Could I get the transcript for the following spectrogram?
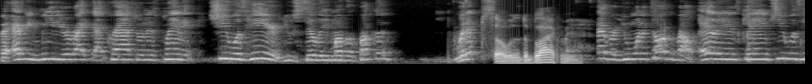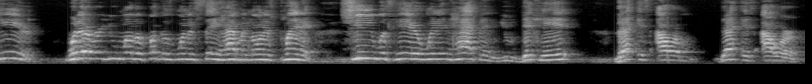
For every meteorite that crashed on this planet, she was here, you silly motherfucker. Whatever, so was the black man. Whatever you want to talk about. Aliens came, she was here. Whatever you motherfuckers want to say happened on this planet, she was here when it happened, you dickhead. That is our that is our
